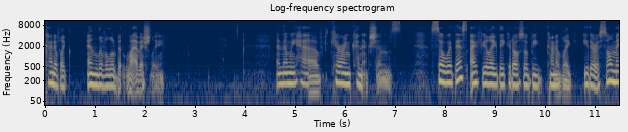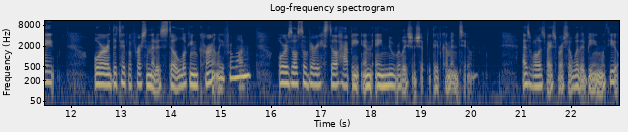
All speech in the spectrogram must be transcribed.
kind of like and live a little bit lavishly. And then we have caring connections. So with this, I feel like they could also be kind of like either a soulmate or the type of person that is still looking currently for one or is also very still happy in a new relationship that they've come into, as well as vice versa with it being with you.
